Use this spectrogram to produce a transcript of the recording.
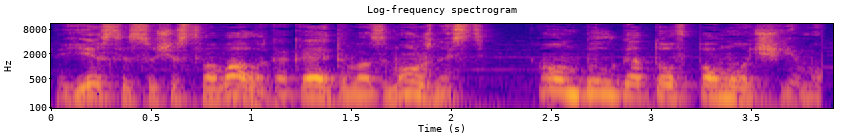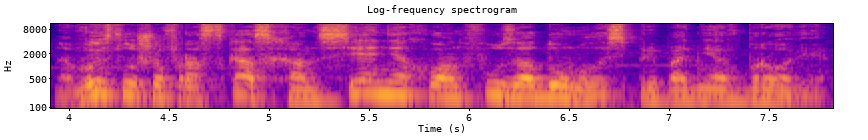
Если существовала какая-то возможность, он был готов помочь ему. Выслушав рассказ Хан Сеня, Хуанфу задумалась, приподняв брови.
